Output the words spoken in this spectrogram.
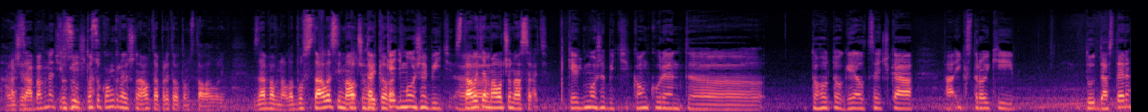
A Hej, že zábavná či to sú, to sú konkurenčné auta, preto o tom stále hovorím. Zábavná, lebo stále si mal čo No, tak hejtovať. keď môže byť... Stále ťa eh, malo čo nasrať. Keď môže byť konkurent eh, tohoto GLCčka a X3 du- Duster,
